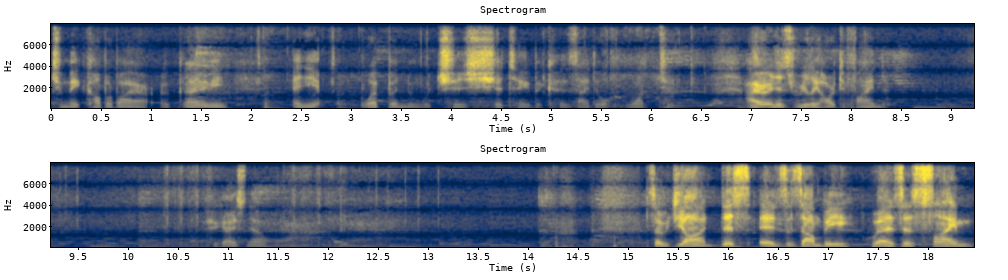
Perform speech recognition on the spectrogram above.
to make copper bar. I mean, any weapon which is shitty because I don't want to. Iron is really hard to find. If you guys know. So John, this is a zombie who has a slime,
